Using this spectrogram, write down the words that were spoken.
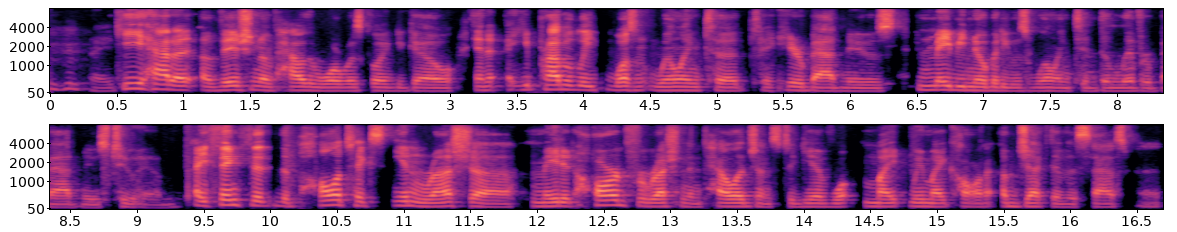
Mm-hmm. Right? He had a, a, vision of how the war was going to go, and he probably wasn't willing to, to hear bad news. Maybe nobody was willing to deliver bad news to him. I think that the politics in Russia made it hard for Russian intelligence to give what might we might call an objective assessment.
